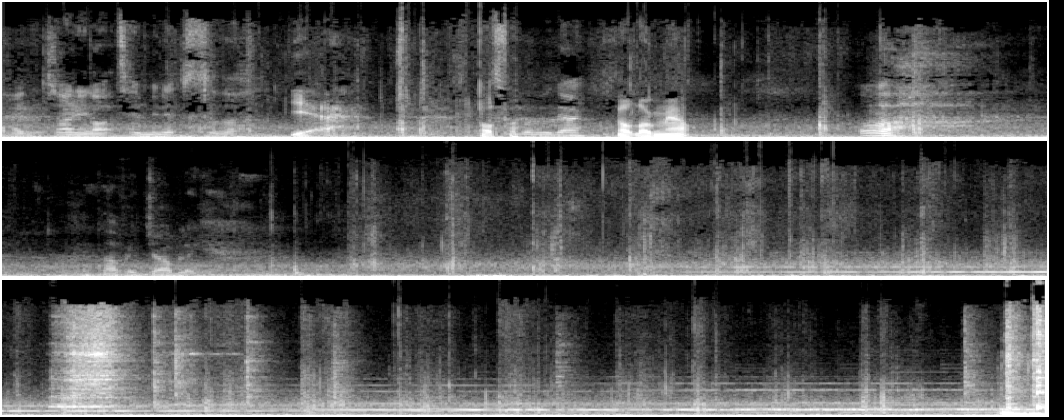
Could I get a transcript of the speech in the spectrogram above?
I think it's only like 10 minutes to the Yeah, not go. not long now. Oh, lovely jubbly. Thank you.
